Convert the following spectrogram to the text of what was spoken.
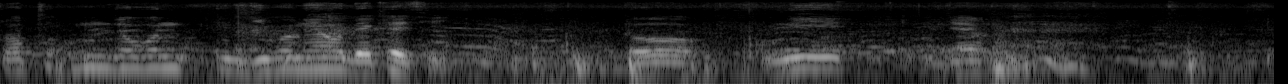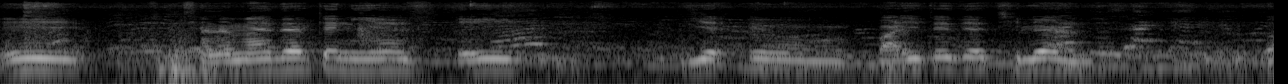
প্রথম যখন জীবনেও দেখেছি, তো উনি যে এই ছেলে মেয়েদেরকে নিয়ে এই ইয়ে বাড়িতে যে ছিলেন, তো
